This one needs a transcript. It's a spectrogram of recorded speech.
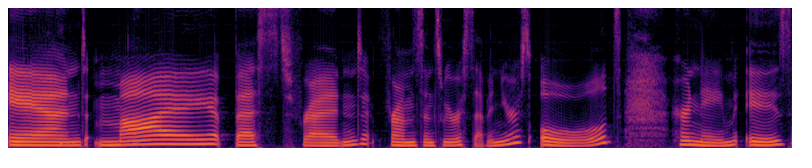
and my best friend from since we were seven years old. Her name is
